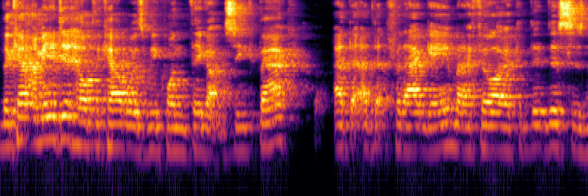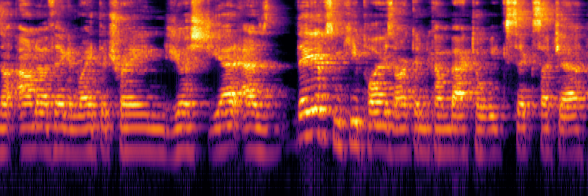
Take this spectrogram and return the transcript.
the I mean, it did help the Cowboys week one. They got Zeke back at the, at the, for that game, but I feel like this is not. I don't know if they can right the train just yet, as they have some key players aren't going to come back till week six, such as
